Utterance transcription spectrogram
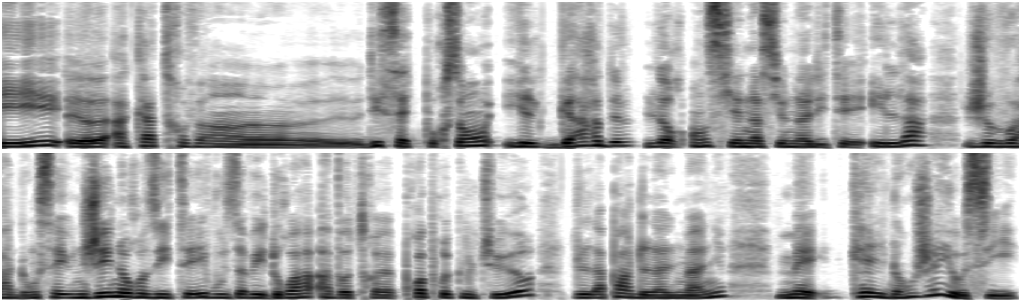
et euh, à 97%, ils gardent leur ancienne nationalité. Et là, je vois, donc c'est une générosité, vous avez droit à votre propre culture de la part de l'Allemagne, mais quel danger aussi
